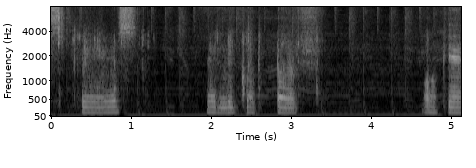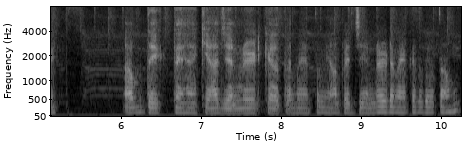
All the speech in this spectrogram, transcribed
space helicopter okay अब देखते हैं क्या जनरेट करता है। मैं तो यहाँ पे जनरेट मैं कर देता हूँ।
